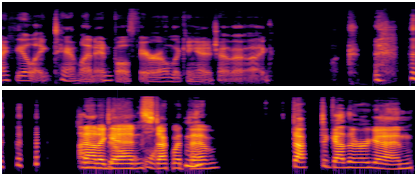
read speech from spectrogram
I feel like Tamlin and both Feyre looking at each other like, look. Not again. Stuck with them. stuck together again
